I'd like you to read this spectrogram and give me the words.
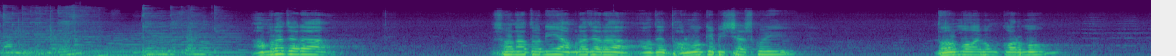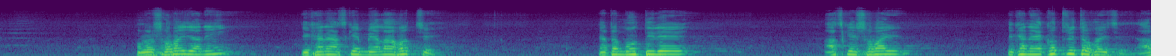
বাড়িয়ে আমরা যারা সনাতনী, আমরা যারা আমাদের ধর্মকে বিশ্বাস করি, ধর্ম এবং কর্ম, আমরা সবাই জানি এখানে আজকে মেলা হচ্ছে। একটা মন্দিরে আজকে সবাই এখানে একত্রিত হয়েছে আর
